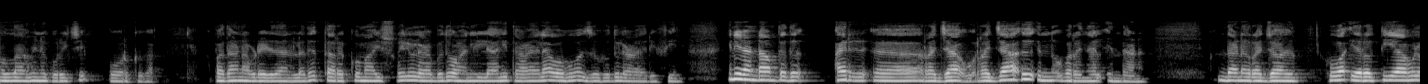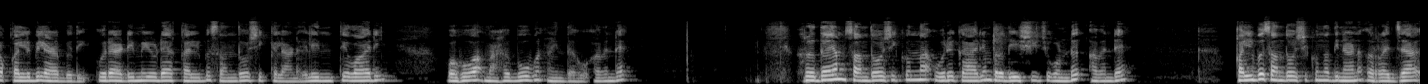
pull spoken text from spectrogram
അള്ളാഹുവിനെ കുറിച്ച് ഓർക്കുക. അപ്പം അതാണ് അവിടെ എഴുതാനുള്ളത്. തറക്കുമായി ഷൈലുൽ അബദു അനില്ലാഹി വഹു സുഹുദുൽ ആരിഫീൻ. ഇനി രണ്ടാമത്തേത് അർ റജാ റജാ എന്ന് പറഞ്ഞാൽ എന്താണ്? എന്താണ് റജാഹ് ഹുവ ഇറത്തിയാഹുൽ കൽബിൽ അബദി. ഒരു അടിമയുടെ കൽബ് സന്തോഷിക്കലാണ്. അല്ലെ ഇന്തിവാരി വഹുവ മെഹബൂബുൻ ഐന്ദഹു അവന്റെ ഹൃദയം സന്തോഷിക്കുന്ന ഒരു കാര്യം പ്രതീക്ഷിച്ചുകൊണ്ട് അവന്റെ കൽബ് സന്തോഷിക്കുന്നതിനാണ് റജാ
